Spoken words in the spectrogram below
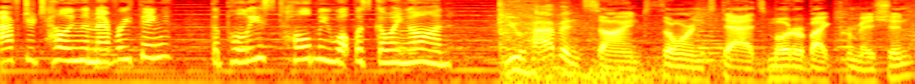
After telling them everything, the police told me what was going on. You haven't signed Thorn's dad's motorbike permission,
